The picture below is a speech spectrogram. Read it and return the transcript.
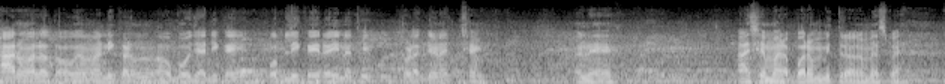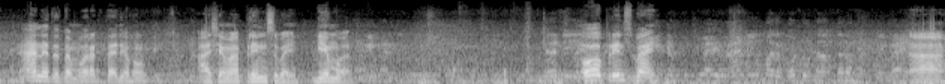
સારું હાલો તો હવે એમાં નીકળવું હવે બહુ જાજી કંઈ પબ્લિક કંઈ રહી નથી. થોડાક જણા જ છે. અને આ છે મારા પરમ મિત્ર રમેશભાઈ. આને તો તમે ઓળખતા જ હો. આ છે મારા પ્રિન્સભાઈ ગેમર ઓ, પ્રિન્સભાઈ. હા.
